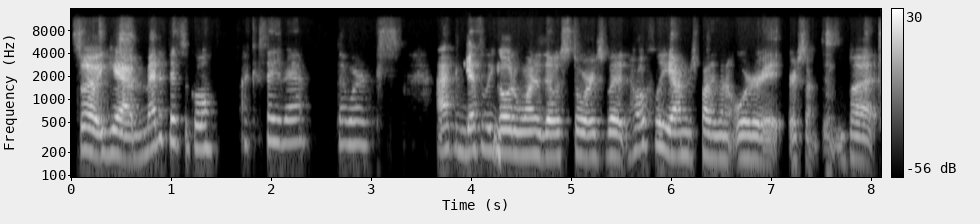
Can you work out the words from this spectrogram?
So yeah, metaphysical. I can say that. That works. I can definitely go to one of those stores, but hopefully I'm just probably gonna order it or something. But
